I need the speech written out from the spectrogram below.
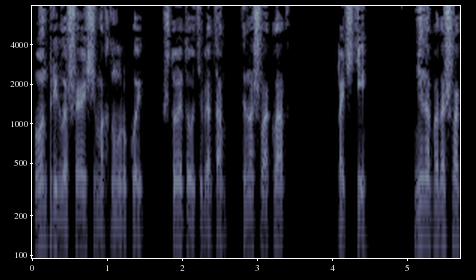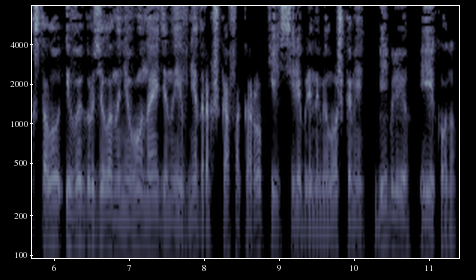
Он приглашающе махнул рукой. «Что это у тебя там? Ты нашла клад?» «Почти. Нина подошла к столу и выгрузила на него найденные в недрах шкафа коробки с серебряными ложками, Библию и икону.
